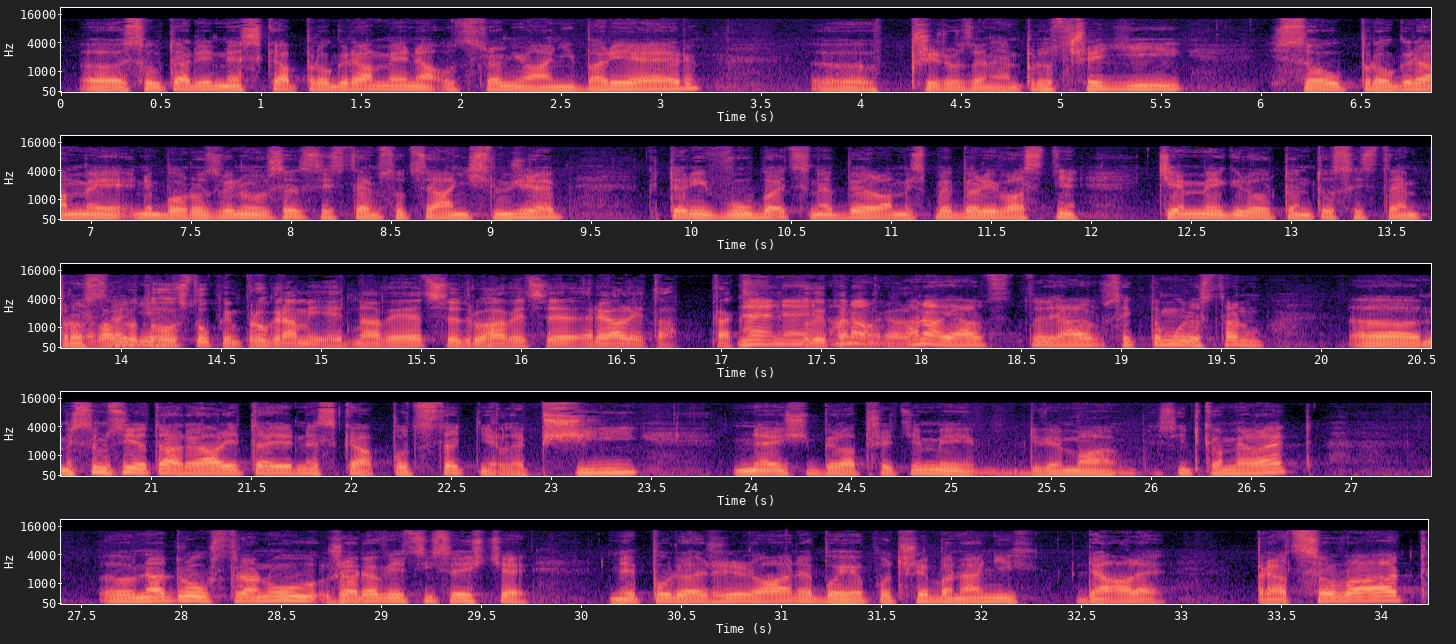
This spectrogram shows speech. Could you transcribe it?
Eh, jsou tady dneska programy na odstraňování bariér eh, v přirozeném prostředí, jsou programy, nebo rozvinul se systém sociálních služeb, který vůbec nebyl a my jsme byli vlastně těmi, kdo tento systém prosadil. Já vám do toho vstoupím. Program je jedna věc, druhá věc je realita. Praxe, ne, ne, to vypadá ano, realita. ano já, to, já se k tomu dostanu. Eh, myslím si, že ta realita je dneska podstatně lepší, než byla před těmi dvěma desítkami let. Eh, na druhou stranu řada věcí se ještě nepodařila, nebo je potřeba na nich dále pracovat.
